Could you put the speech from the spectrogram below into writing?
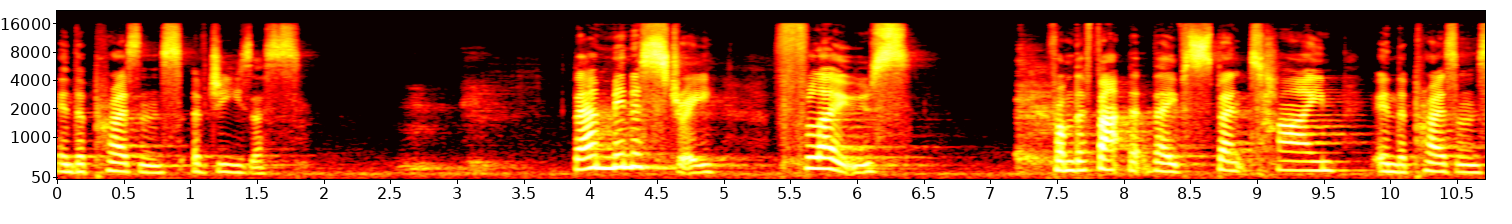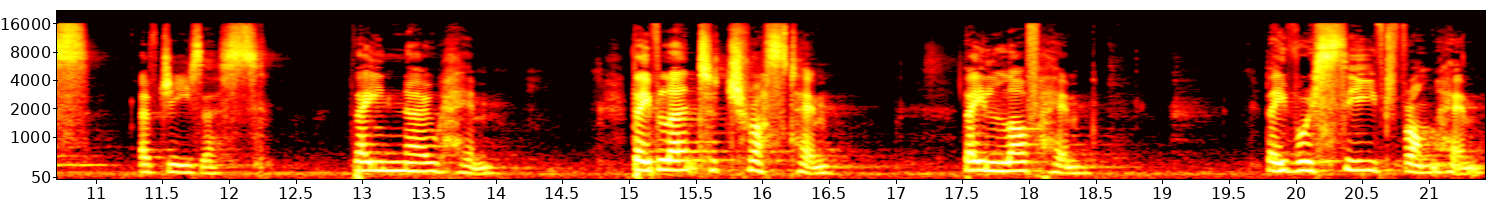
in the presence of Jesus. Their ministry flows from the fact that they've spent time in the presence of Jesus. They know him. They've learnt to trust him. They love him. They've received from him.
